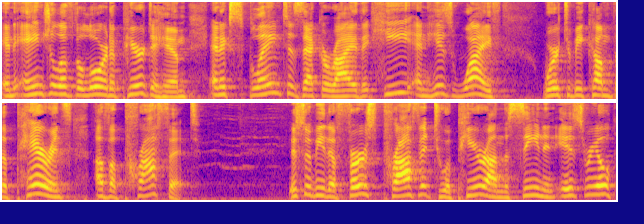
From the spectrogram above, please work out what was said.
an angel of the Lord appeared to him and explained to Zechariah that he and his wife were to become the parents of a prophet. This would be the first prophet to appear on the scene in Israel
